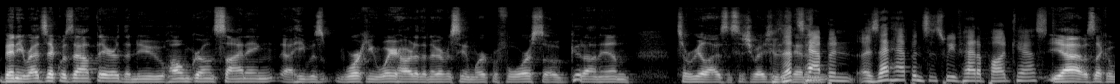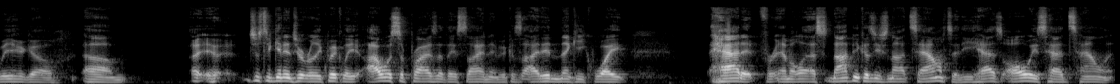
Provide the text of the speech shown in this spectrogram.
Benny Redzic was out there, the new homegrown signing. Uh, he was working way harder than I've ever seen him work before. So good on him to realize the situation. That's happened. Has that happened since we've had a podcast? yeah, it was like a week ago. Um, I, just to get into it really quickly, I was surprised that they signed him because I didn't think he quite had it for MLS. Not because he's not talented; he has always had talent,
